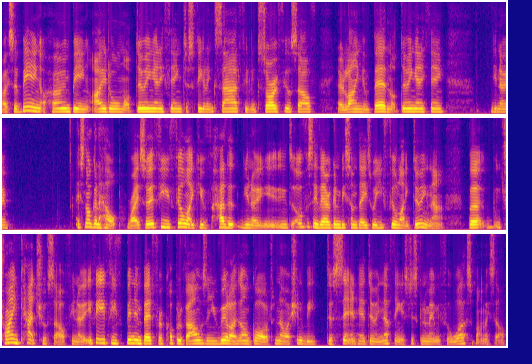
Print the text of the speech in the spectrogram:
Right? So being at home, being idle, not doing anything, just feeling sad, feeling sorry for yourself, you know, lying in bed, not doing anything, you know, it's not going to help, right? So if you feel like you've had it, you know, it's obviously there are going to be some days where you feel like doing that, but try and catch yourself. You know, if if you've been in bed for a couple of hours and you realize, oh God, no, I shouldn't be just sitting here doing nothing. It's just going to make me feel worse about myself.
